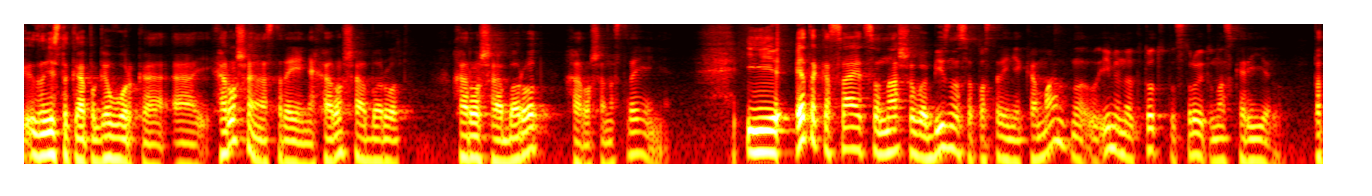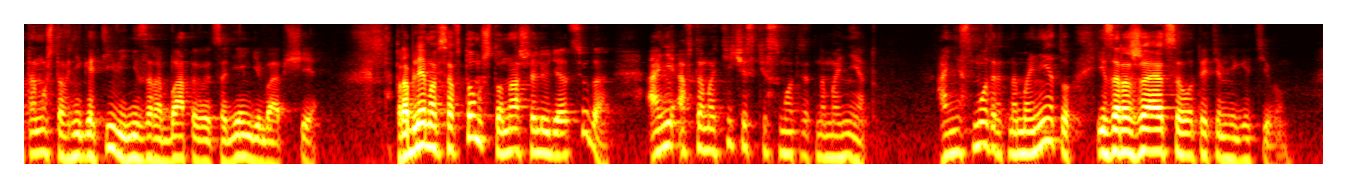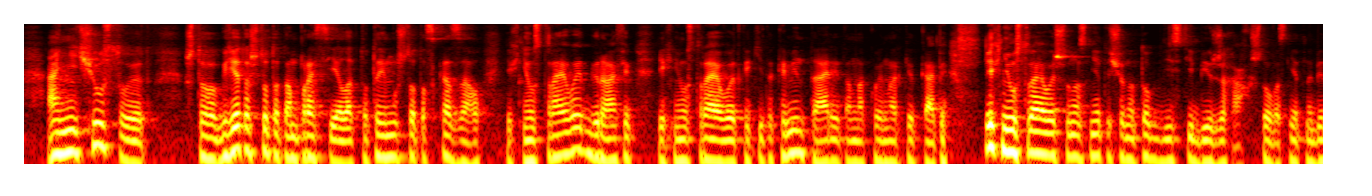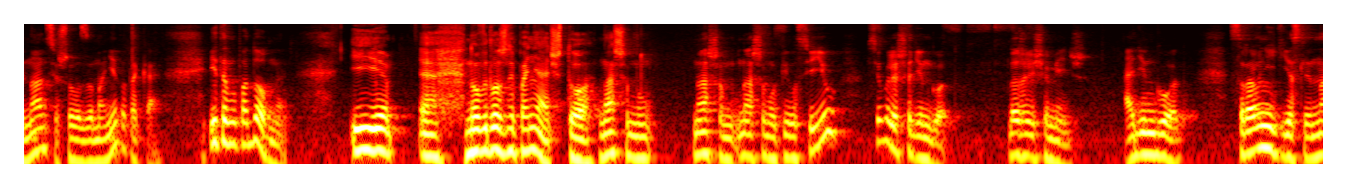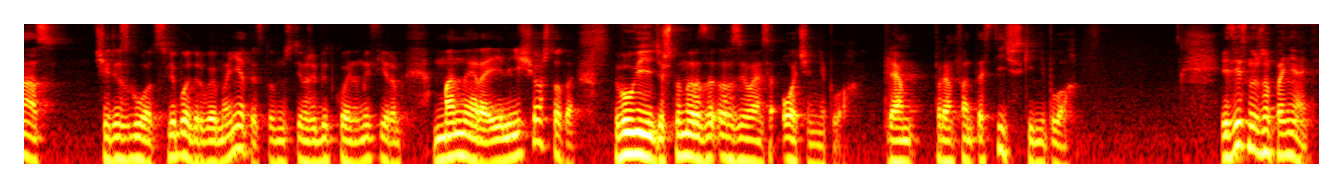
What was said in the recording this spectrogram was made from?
Есть такая поговорка, хорошее настроение, хороший оборот. Хороший оборот, хорошее настроение. И это касается нашего бизнеса, построения команд, именно кто-то тут строит у нас карьеру. Потому что в негативе не зарабатываются деньги вообще. Проблема вся в том, что наши люди отсюда, они автоматически смотрят на монету. Они смотрят на монету и заражаются вот этим негативом. Они чувствуют, что где-то что-то там просело, кто-то ему что-то сказал, их не устраивает график, их не устраивают какие-то комментарии там на CoinMarketCap, их не устраивает, что у нас нет еще на топ-10 биржах, ах, что у вас нет на Binance, что у вас за монета такая и тому подобное. И, э, но вы должны понять, что нашему, нашему, нашему PLCU всего лишь один год, даже еще меньше, один год. Сравнить, если нас через год с любой другой монетой, с тем, с тем же биткоином, эфиром, Монера или еще что-то, вы увидите, что мы развиваемся очень неплохо. Прям, прям фантастически неплохо. И здесь нужно понять,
